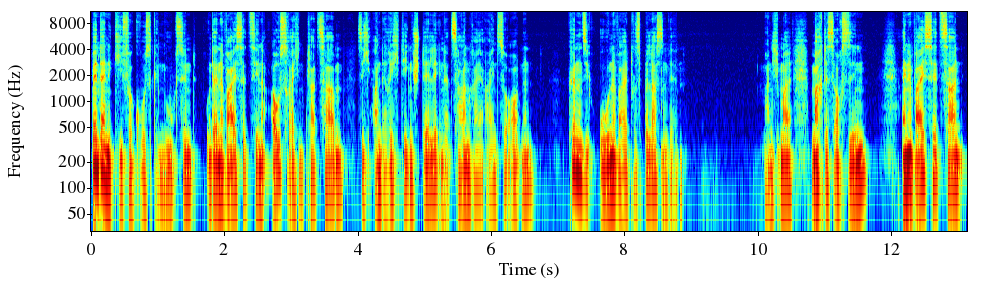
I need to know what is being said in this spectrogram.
Wenn deine Kiefer groß genug sind und deine Weisheitszähne ausreichend Platz haben, sich an der richtigen Stelle in der Zahnreihe einzuordnen, können sie ohne weiteres belassen werden. Manchmal macht es auch Sinn, einen Weisheitszahn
